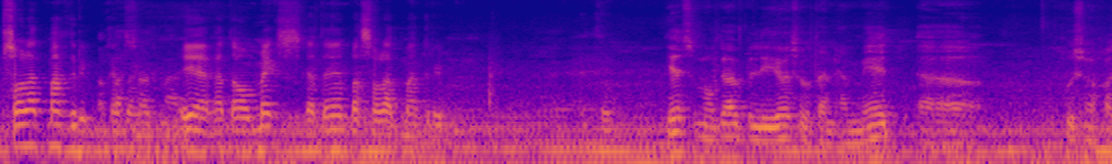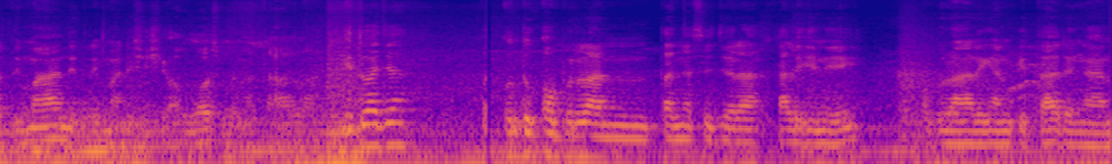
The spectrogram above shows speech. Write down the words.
sholat maghrib Apa katanya sholat maghrib? iya kata Omex katanya pas sholat maghrib Gitu. Ya semoga beliau Sultan Hamid eh, husnul khotimah diterima di sisi Allah Subhanahu wa taala. Itu aja untuk obrolan tanya sejarah kali ini. Obrolan ringan kita dengan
